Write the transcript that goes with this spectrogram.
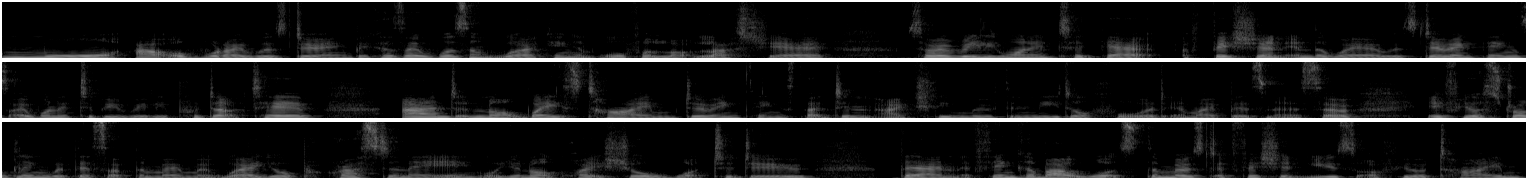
more out of what I was doing because I wasn't working an awful lot last year. So I really wanted to get efficient in the way I was doing things. I wanted to be really productive and not waste time doing things that didn't actually move the needle forward in my business. So if you're struggling with this at the moment where you're procrastinating or you're not quite sure what to do, then think about what's the most efficient use of your time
